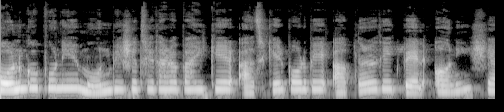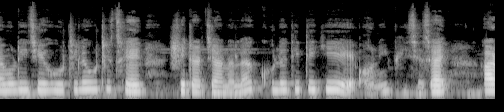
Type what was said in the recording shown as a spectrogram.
কোন গোপনে মন ভেসেছে ধারাবাহিকের আজকের পর্বে আপনারা দেখবেন অনি শ্যামলী যে হোটেলে উঠেছে, সেটার জানালা খুলে দিতে গিয়ে অনি ভিজে যায় আর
